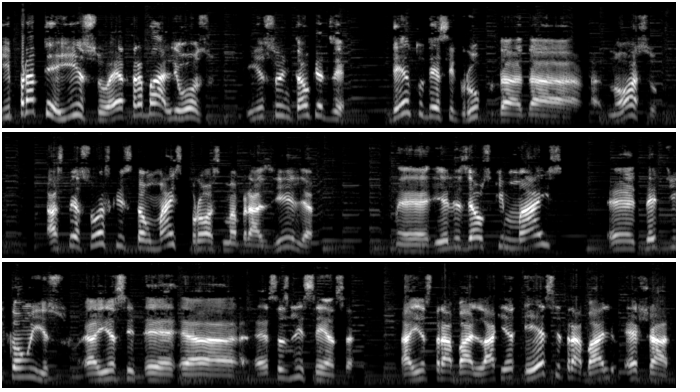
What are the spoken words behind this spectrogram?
E para ter isso é trabalhoso. Isso então quer dizer, dentro desse grupo da, da nosso, as pessoas que estão mais próximas a Brasília, é, eles é os que mais é, dedicam isso, a, esse, é, é a essas licenças, a esse trabalho lá, que esse trabalho é chato,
